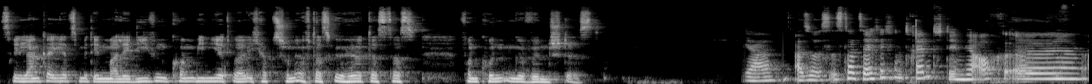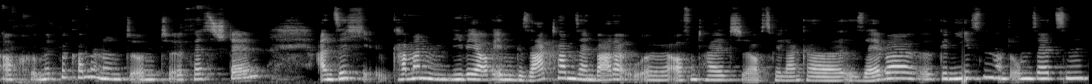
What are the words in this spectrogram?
Sri Lanka jetzt mit den Malediven kombiniert, weil ich habe es schon öfters gehört, dass das von Kunden gewünscht ist. Ja, also es ist tatsächlich ein Trend, den wir auch, äh, auch mitbekommen und, und äh, feststellen. an sich kann man, wie wir ja auch eben gesagt haben, seinen Badeaufenthalt auf Sri Lanka selber äh, genießen und umsetzen.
